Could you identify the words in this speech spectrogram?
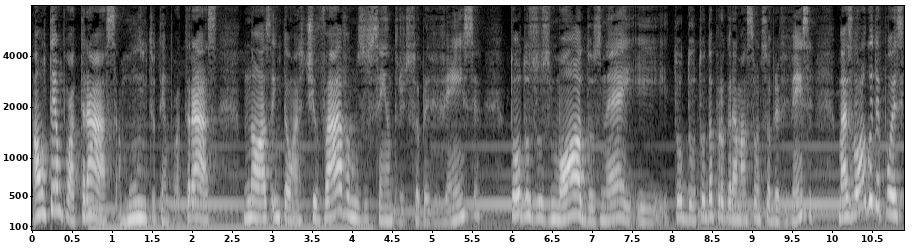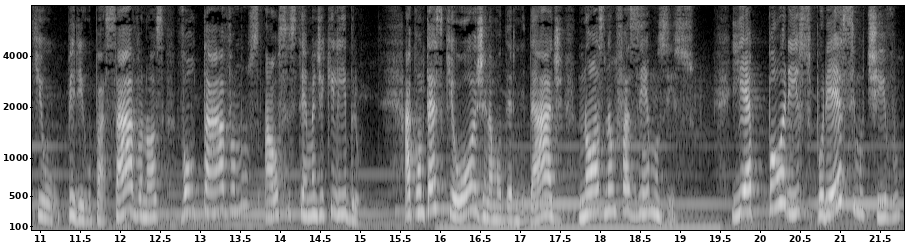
Há um tempo atrás, há muito tempo atrás, nós então ativávamos o centro de sobrevivência, todos os modos, né, e todo, toda a programação de sobrevivência, mas logo depois que o perigo passava, nós voltávamos ao sistema de equilíbrio. Acontece que hoje, na modernidade, nós não fazemos isso. E é por isso, por esse motivo,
